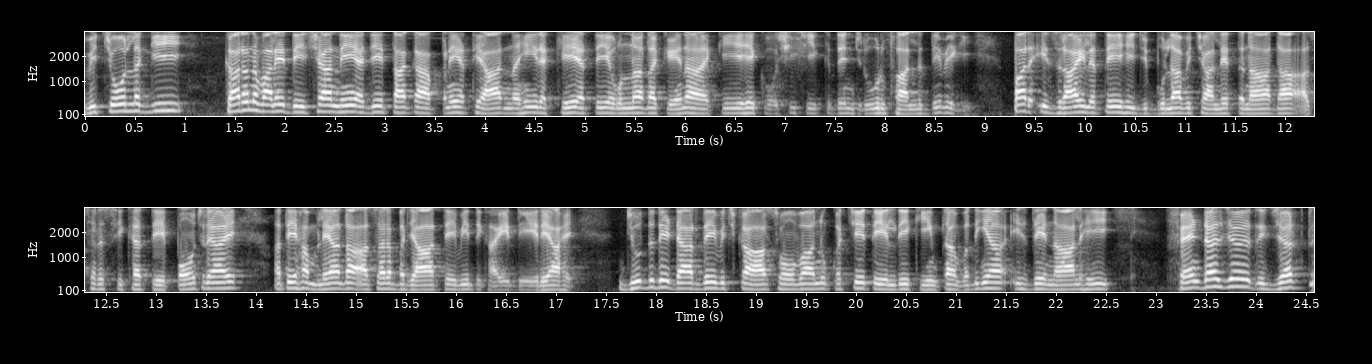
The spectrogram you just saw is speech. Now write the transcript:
ਵਿਚੋਂ ਲੱਗੀ ਕਰਨ ਵਾਲੇ ਦੇਸ਼ਾਂ ਨੇ ਅਜੇ ਤੱਕ ਆਪਣੇ ਹਥਿਆਰ ਨਹੀਂ ਰੱਖੇ ਅਤੇ ਉਹਨਾਂ ਦਾ ਕਹਿਣਾ ਹੈ ਕਿ ਇਹ ਕੋਸ਼ਿਸ਼ ਇੱਕ ਦਿਨ ਜ਼ਰੂਰ ਫਲ ਦੇਵੇਗੀ। ਪਰ ਇਜ਼ਰਾਈਲ ਅਤੇ ਹਿਜਬੁੱਲਾ ਵਿਚਾਲੇ ਤਣਾਅ ਦਾ ਅਸਰ ਸਿਖਰ ਤੇ ਪਹੁੰਚ ਰਿਹਾ ਹੈ ਅਤੇ ਹਮਲਿਆਂ ਦਾ ਅਸਰ ਬਾਜ਼ਾਰ ਤੇ ਵੀ ਦਿਖਾਈ ਦੇ ਰਿਹਾ ਹੈ। ਯੁੱਧ ਦੇ ਡਰ ਦੇ ਵਿਚਕਾਰ ਸੋਮਵਾਰ ਨੂੰ ਕੱਚੇ ਤੇਲ ਦੀ ਕੀਮਤਾਂ ਵਧੀਆਂ, ਇਸ ਦੇ ਨਾਲ ਹੀ ਫੈਂਡਲਜ ਰਿਜ਼ਰਟ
